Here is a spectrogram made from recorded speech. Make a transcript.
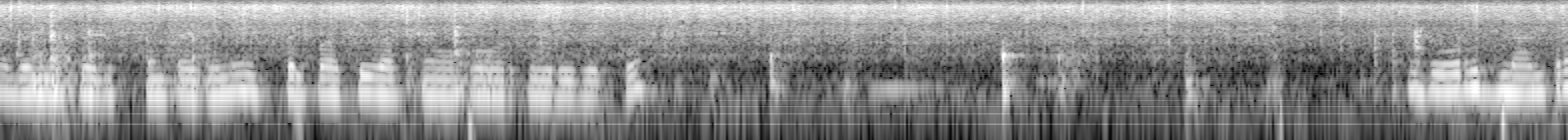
ಅದನ್ನು ಸೇರಿಸ್ಕೊತಾ ಇದ್ದೀನಿ. ಇದು ಸ್ವಲ್ಪ ಹಸಿ ವಾಸನೆ ಹೋಗೋವರೆಗೂ ಉರಿಬೇಕು ಇದು ಹುರಿದ ನಂತರ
